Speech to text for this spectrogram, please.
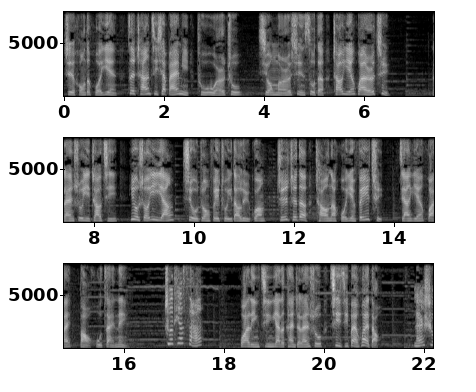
炙红的火焰自长戟下百米突兀而出，凶猛而迅速地朝严怀而去。兰叔一着急，右手一扬，袖中飞出一道绿光，直直的朝那火焰飞去，将严怀保护在内。遮天伞！花灵惊讶的看着兰叔，气急败坏道：“兰叔，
